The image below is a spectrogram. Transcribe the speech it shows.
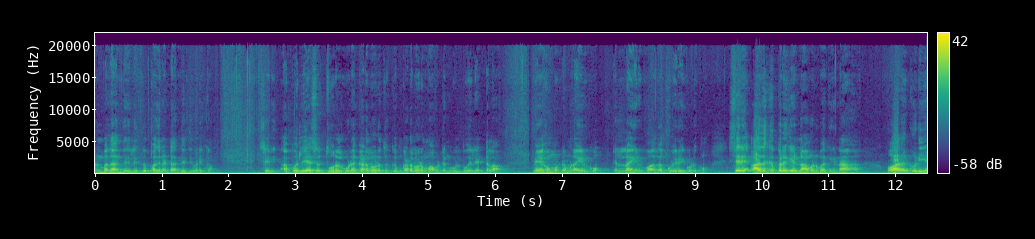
ஒன்பதாம் தேதியிலிருந்து பதினெட்டாம் தேதி வரைக்கும். சரி அப்போ லேச தூரல் கூட கடலோரத்துக்கும் கடலோர மாவட்டங்கள் உள்பகுதியில் எட்டலாம். மேகமூட்டம்லாம் இருக்கும். எல்லாம் இருக்கும். அதுதான் குளிரை கொடுக்கும். சரி அதுக்கு பிறகு என்ன ஆகும்னு பார்த்தீங்கன்னா வரக்கூடிய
